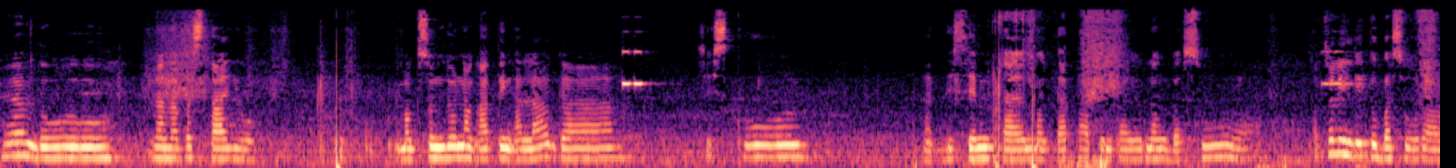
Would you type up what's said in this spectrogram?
Hello. Lalabas tayo. Magsundo ng ating alaga sa school. At the same time, magtatapon tayo ng basura. Actually, hindi to basura.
